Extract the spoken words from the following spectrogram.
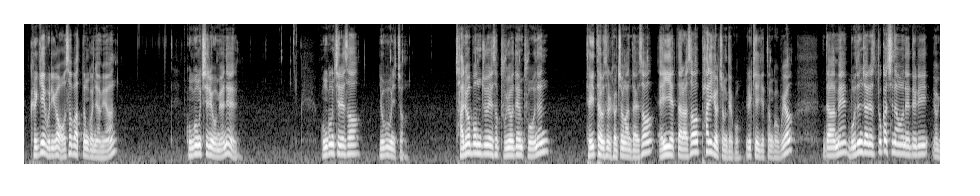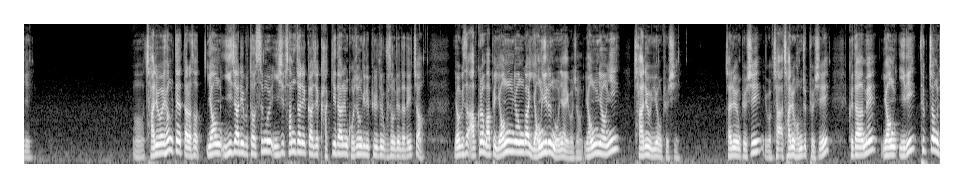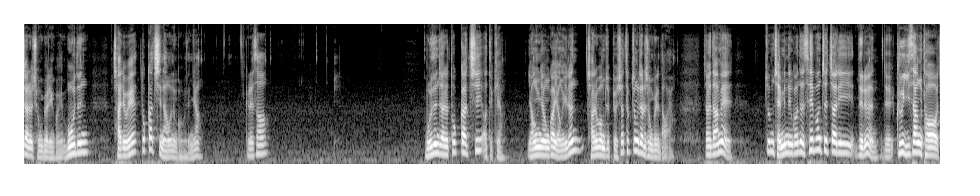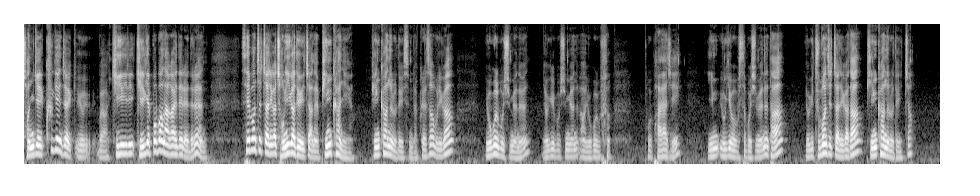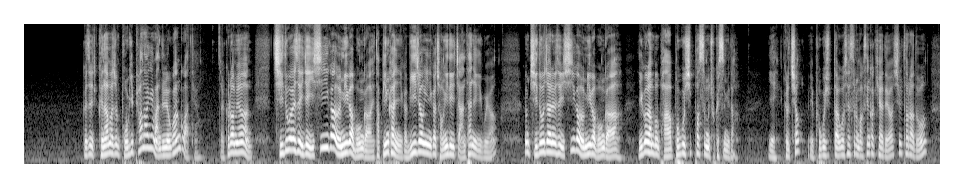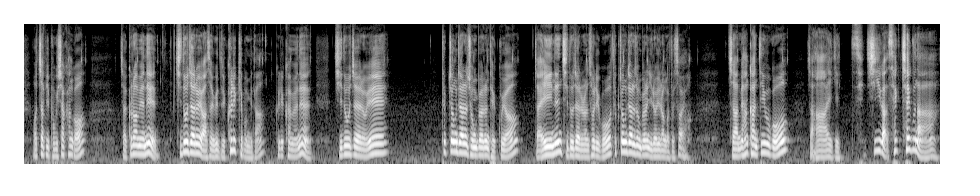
그게 우리가 어디서 봤던 거냐면 007에 오면은 007에서 이 부분 있죠. 자료 범주에서 부여된 부호는 데이터 요소를 결정한다 해서 A에 따라서 8이 결정되고 이렇게 얘기했던 거고요. 그 다음에 모든 자료에서 똑같이 나온 애들이 여기 어, 자료의 형태에 따라서 0, 2자리부터 20, 23자리까지 각기 다른 고정 길이 필드로 구성된다 돼 있죠. 여기서 앞 그럼 앞에 00과 01은 뭐냐 이거죠. 00이 자료 유형 표시. 자료용 표시, 이거 자, 자료 범주 표시. 그 다음에 01이 특정 자료 종별인 거예요. 모든 자료에 똑같이 나오는 거거든요. 그래서 모든 자료 똑같이 어떻게 해요? 00과 01은 자료 범주 표시와 특정 자료 종별이 나와요. 자, 그 다음에 좀 재밌는 거는 세 번째 자리들은 이제 그 이상 더 전개 크게 이제 그 뭐야 길, 길게 뽑아 나가야 될 애들은 세 번째 자리가 정의가 되어 있지 않아요. 빈칸이에요. 빈칸으로 되어 있습니다. 그래서 우리가 요걸 보시면은 여기 보시면 아 요걸 보, 봐야지. 임, 여기서 보시면은 다 여기 두 번째 자리가 다 빈칸으로 되어 있죠. 그래서 그나마 좀 보기 편하게 만들려고 한 것 같아요. 자, 그러면 지도에서 이제 이 C가 의미가 뭔가 다 빈칸이니까 미정이니까 정의되어 있지 않다는 얘기고요. 그럼 지도 자료에서 이 C가 의미가 뭔가 이걸 한번 봐 보고 싶었으면 좋겠습니다. 예, 그렇죠? 예, 보고 싶다고 스스로 막 생각해야 돼요. 싫더라도 어차피 보기 시작한 거. 자, 그러면은 지도 자료에 와서 여기 클릭해 봅니다. 클릭하면은 지도 자료에 특정 자료 종별은 됐고요. 자, A는 지도 자료란 소리고 특정 자료 종별은 이러이러한 것들 써요. 자, 다음에 한 칸 띄우고 자, 아, 이게 C가 색채구나.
